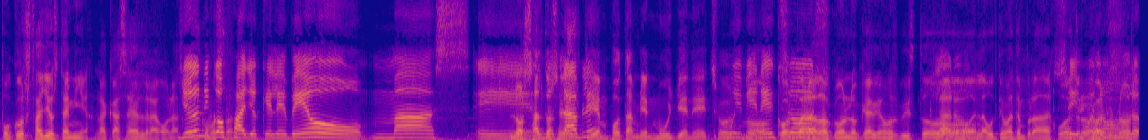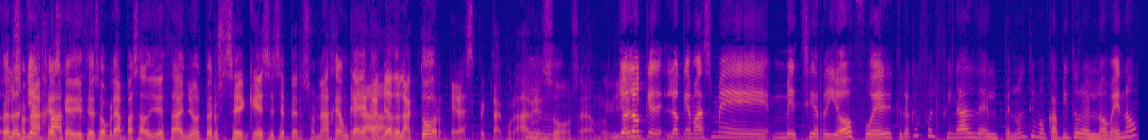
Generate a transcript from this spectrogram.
Pocos fallos tenía la Casa del Dragón. las Yo el único fallo que le veo más eh, Los saltos en notable, el tiempo también muy bien hechos. Muy ¿no? bien hechos. Comparado con lo que habíamos visto Claro. en la última temporada de Juego Sí, de Con Tronos. bueno, unos lo- personajes jetpack. que dices, hombre, han pasado 10 años, pero sé que es ese personaje, aunque haya Era- cambiado el actor. Era espectacular eso, o sea, muy bien. Yo lo que, lo que más me, me chirrió fue, creo que fue el final del penúltimo capítulo, el noveno,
